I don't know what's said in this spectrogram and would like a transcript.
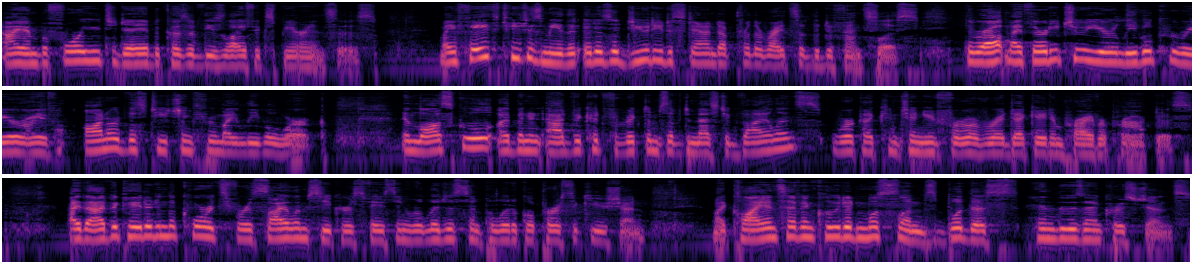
I am before you today because of these life experiences. My faith teaches me that it is a duty to stand up for the rights of the defenseless. Throughout my 32 year legal career, I have honored this teaching through my legal work. In law school, I've been an advocate for victims of domestic violence, work I continued for over a decade in private practice. I've advocated in the courts for asylum seekers facing religious and political persecution. My clients have included Muslims, Buddhists, Hindus, and Christians.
